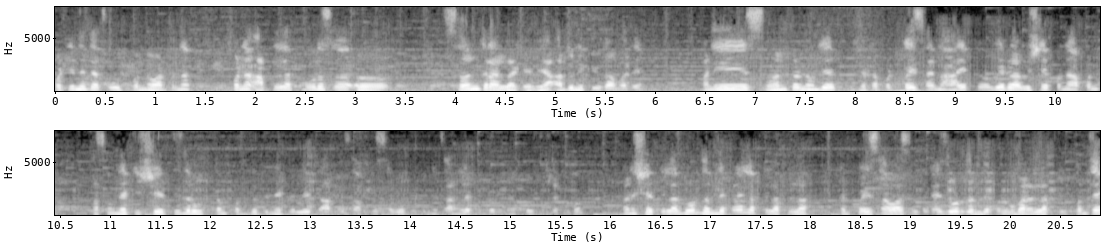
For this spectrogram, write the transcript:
पटीने त्याचं उत्पन्न वाढतं ना. पण आपल्याला थोडंसं सहन करायला लागेल ह्या आधुनिक युगामध्ये. आणि सहन करणं म्हणजे झटापट पैसा येणं हा एक वेगळा विषय. पण आपण असं म्हणूया की शेती जर उत्तम पद्धतीने केली तर आपण आपलं सगळं चांगल्या पद्धतीने पोहोचू शकतो. आणि शेतीला जोडधंदे करायला लागतील आपल्याला. कारण पैसा हवा असेल तर काही जोडधंदे पण उभारायला लागतील. पण ते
